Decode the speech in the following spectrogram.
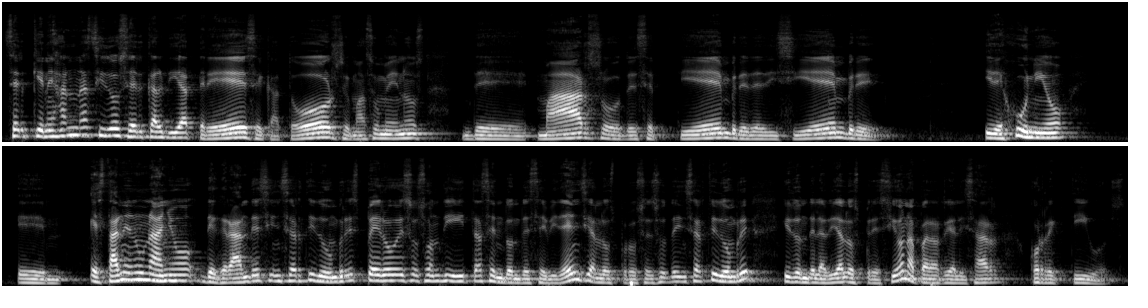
ser, quienes han nacido cerca del día 13, 14, más o menos, de marzo, de septiembre, de diciembre y de junio, eh, están en un año de grandes incertidumbres, pero esos son días en donde se evidencian los procesos de incertidumbre y donde la vida los presiona para realizar correctivos.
